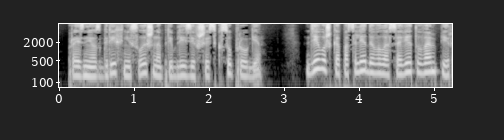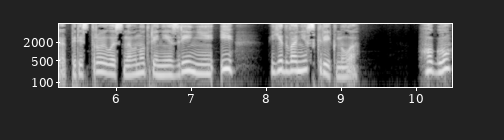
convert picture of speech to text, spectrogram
— произнес Грих, неслышно приблизившись к супруге. Девушка последовала совету вампира, перестроилась на внутреннее зрение и... едва не вскрикнула. Ого,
